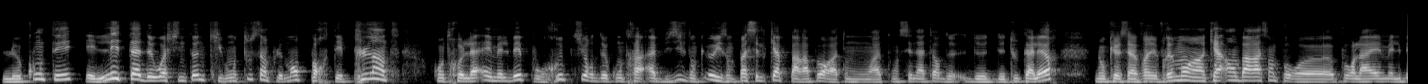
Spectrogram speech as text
le comté et l'État de Washington qui vont tout simplement porter plainte contre la MLB pour rupture de contrat abusif. Donc eux, ils ont passé le cap par rapport à ton, sénateur de, tout à l'heure. Donc euh, c'est vraiment un cas embarrassant pour, euh, la MLB.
